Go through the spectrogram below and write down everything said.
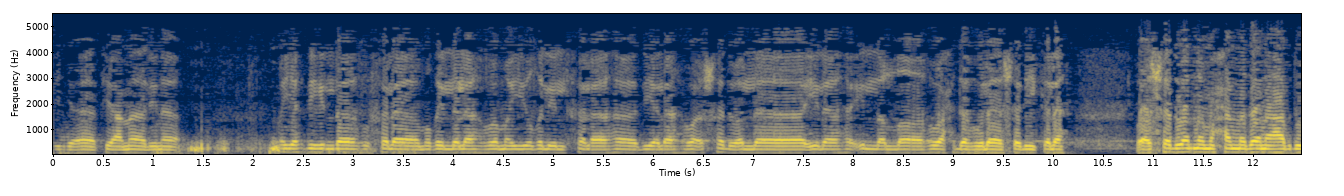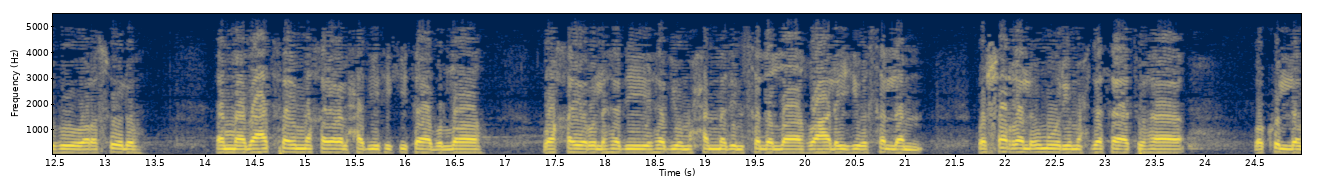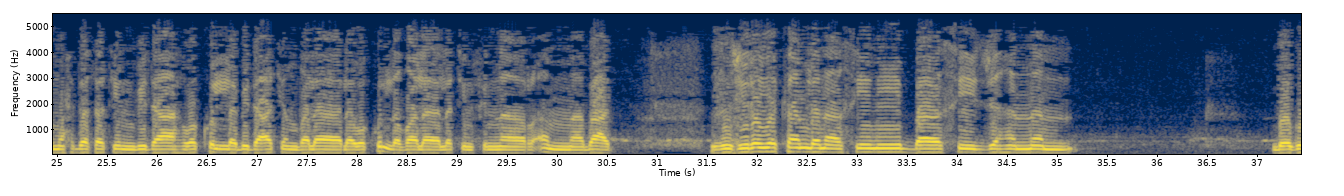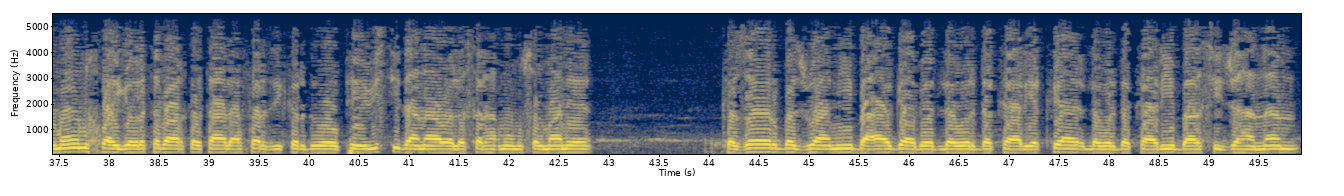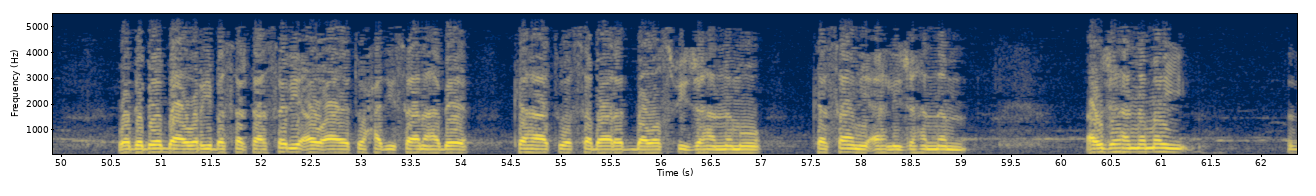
سيئات أعمالنا. من يهده الله فلا مضل له ومن يضلل فلا هادي له وأشهد أن لا إله إلا الله وحده لا شريك له وأشهد أن محمدا عبده ورسوله. أما بعد فإن خير الحديث كتاب الله وخير الهدي هدي محمد صلى الله عليه وسلم وشر الأمور محدثاتها وكل محدثة بدعة وكل بدعة ضلالة وكل ضلالة في النار. أما بعد زنجيرية كان لناسيني باسي جهنم. بێگومان خی گەورە تەبارکە و تالا فەرزی کردووە و پێویستی داناوە لەسەر هەموو مسلمانێ کە زۆر بە جوانی بە ئاگا بێت لە وردەکاریەکە لە وردەکاری باسی جەهنم و و کە هاتووە سەبارەت بە وەصفی جەهنم و کەسانی ئەهلی جەهنم ئەو جەهنمەی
